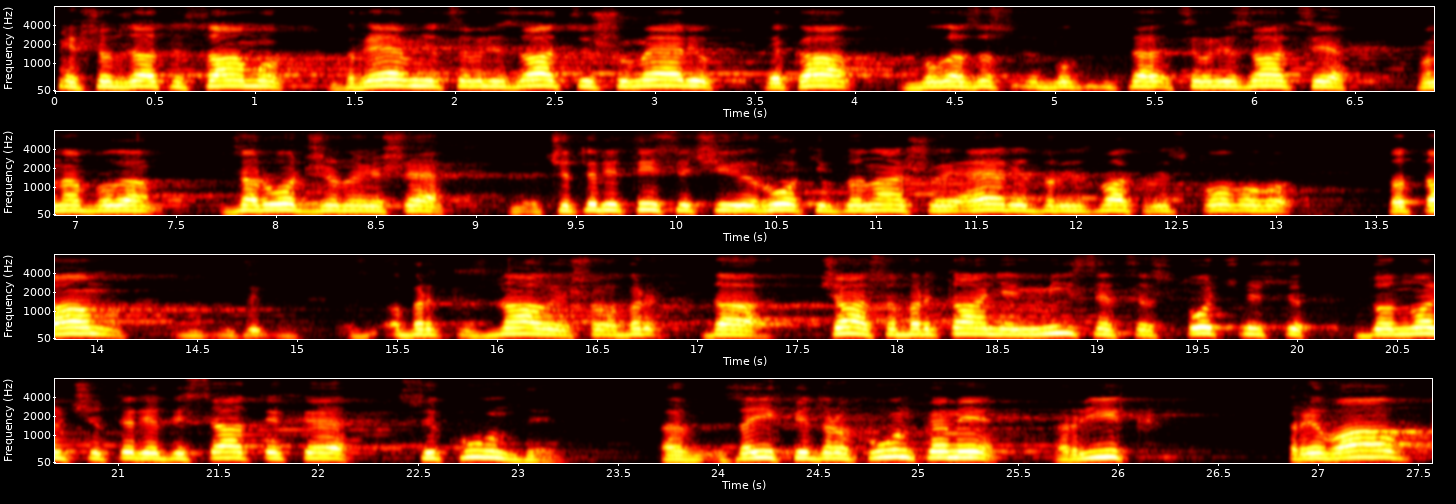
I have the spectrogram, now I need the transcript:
якщо взяти саму древню цивілізацію шумерів, яка була ця цивілізація, вона була зародженою ще 4 тисячі років до нашої ери, до Різдва Христового, то там знали, що обер- да, час обертання місяця з точністю до 0,4 секунди. Е, За їх підрахунками, рік тривав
